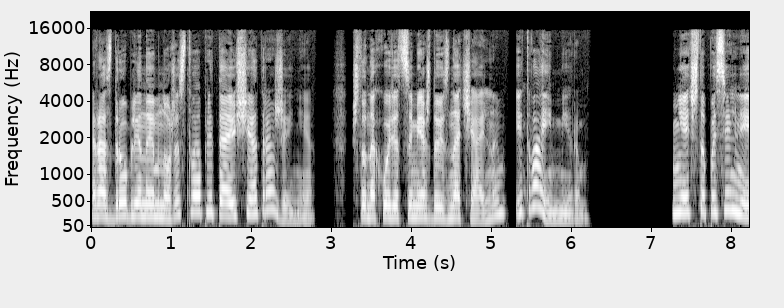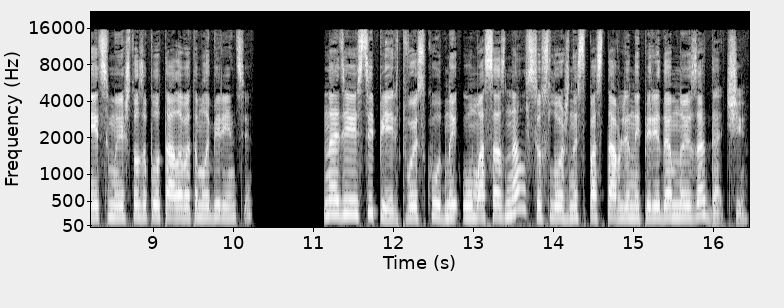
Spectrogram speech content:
раздробленное множество оплетающее отражение, что находится между изначальным и твоим миром. Нечто посильнее тьмы, что заплутало в этом лабиринте. Надеюсь, теперь твой скудный ум осознал всю сложность поставленной передо мной задачи.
